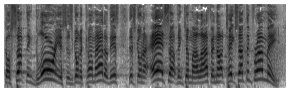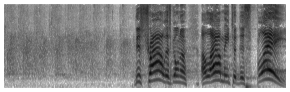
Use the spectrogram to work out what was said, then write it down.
because something glorious is going to come out of this that's going to add something to my life and not take something from me. This trial is going to allow me to display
